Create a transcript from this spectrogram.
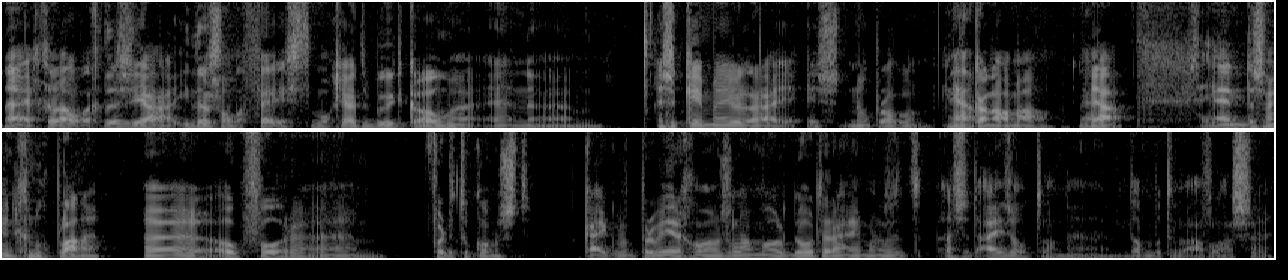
Nee, geweldig. Dus ja, iedere zondag feest. Mocht je uit de buurt komen en ehm, eens een keer mee willen rijden, is no problem. ja, Kan allemaal. Ja. Ja. En er zijn genoeg plannen, eh, ook voor, ehm, voor de toekomst. Kijk, we proberen gewoon zo lang mogelijk door te rijden, maar als het, als het ijzelt, dan, eh, dan moeten we aflassen.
